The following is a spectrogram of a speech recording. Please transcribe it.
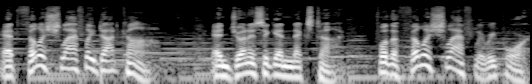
at phyllisschlafly.com and join us again next time for the Phyllis Schlafly Report.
